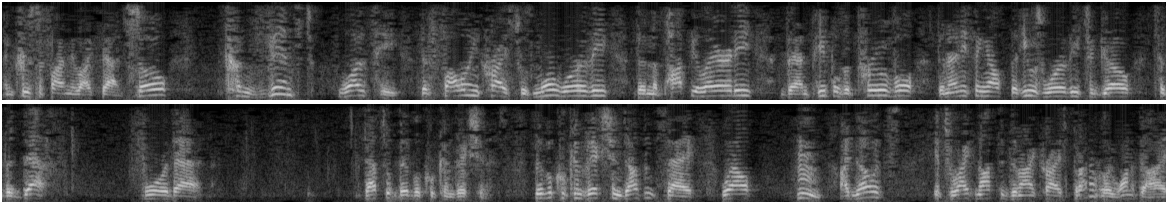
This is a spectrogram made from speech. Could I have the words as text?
and crucify me like that. So convinced was he that following Christ was more worthy than the popularity, than people's approval, than anything else, that he was worthy to go to the death for that. That's what biblical conviction is. Biblical conviction doesn't say, well, hmm, I know it's it's right not to deny Christ, but I don't really want to die.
